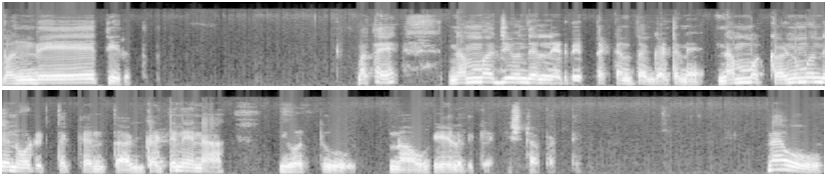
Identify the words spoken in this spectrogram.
ಬಂದೇ ತೀರುತ್ತ. ಮತ್ತೆ ನಮ್ಮ ಜೀವನದಲ್ಲಿ ನಡೆದಿರ್ತಕ್ಕಂಥ ಘಟನೆ, ನಮ್ಮ ಕಣ್ಮುಂದೆ ನೋಡಿರ್ತಕ್ಕಂಥ ಘಟನೆನ ಇವತ್ತು ನಾವು ಹೇಳೋದಕ್ಕೆ ಇಷ್ಟಪಡ್ತೀವಿ. ನಾವು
